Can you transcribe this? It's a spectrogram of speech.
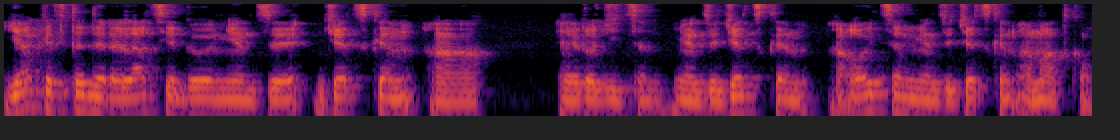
jakie wtedy relacje były między dzieckiem a e, rodzicem, między dzieckiem a ojcem, między dzieckiem a matką.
